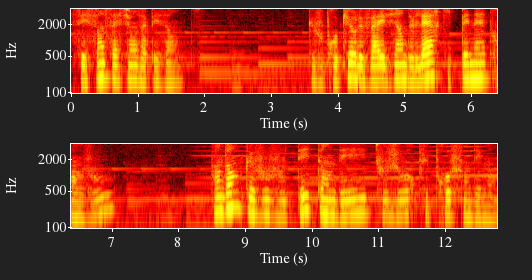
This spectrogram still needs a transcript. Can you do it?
ces sensations apaisantes que vous procure le va-et-vient de l'air qui pénètre en vous pendant que vous vous détendez toujours plus profondément.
